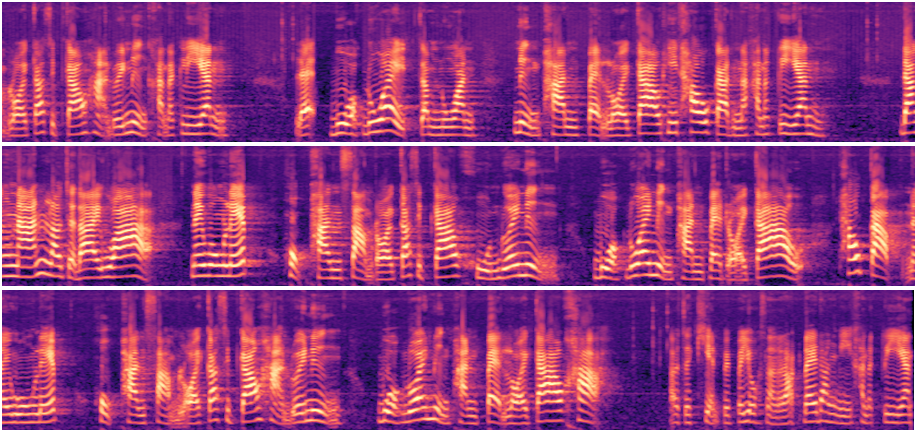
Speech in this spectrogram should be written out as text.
6,399 หารด้วย 1 ค่ะนักเรียน และบวกด้วยจำนวน 1,809 ที่เท่ากันนะคะนักเรียน ดังนั้นเราจะได้ว่าในวงเล็บ 6,399 คูณด้วย 1 บวกด้วย 1,809 เท่ากับในวงเล็บ 6,399 หารด้วย 1 บวกด้วย 1,809 ค่ะ เราจะเขียนเป็นประโยคสัญลักษณ์ได้ดังนี้ค่ะนักเรียน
